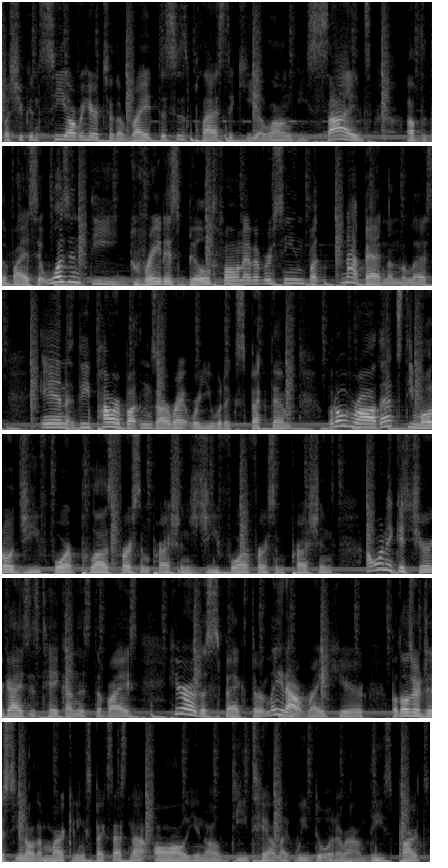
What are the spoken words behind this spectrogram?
But you can see over here to the right, this is plastic key along the sides of the device. It wasn't the greatest build phone I've ever seen, but not bad nonetheless. And the power buttons are right where you would expect them. But overall, that's the Moto G4 Plus first impressions, G4 first impressions. I want to get your guys' take on this device. Here are the specs. They're laid out right here, but those are just, you know, the marketing specs. That's not all, you know, detailed like we do it around these parts.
